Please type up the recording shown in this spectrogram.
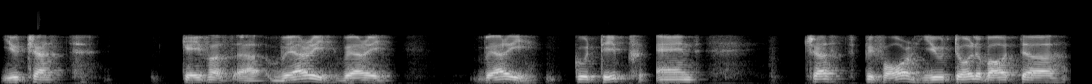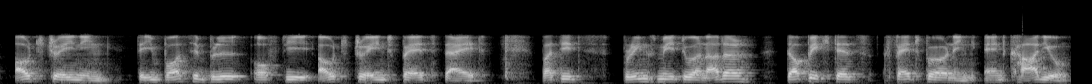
You just gave us a very, very, very good tip. And just before you told about the out training, the impossible of the out trained bad diet. But it brings me to another topic that's fat burning and cardio.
